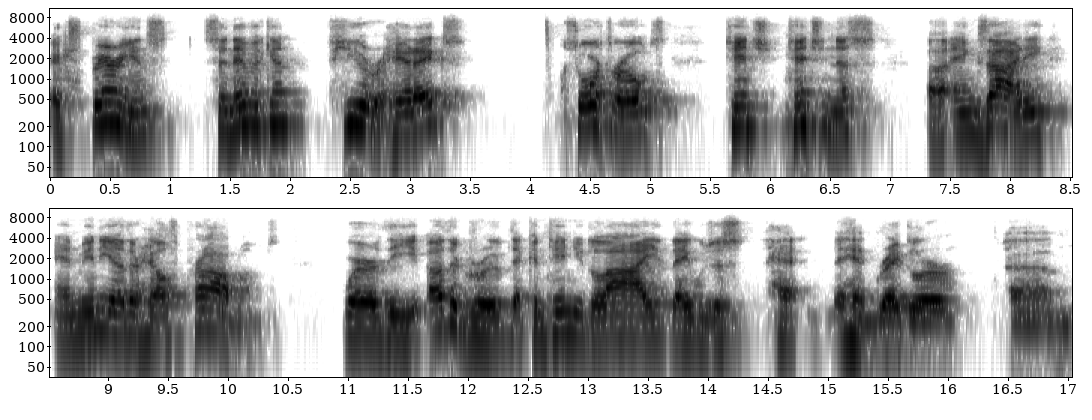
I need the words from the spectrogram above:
experience significant fewer headaches, sore throats, tens- tensionness, uh, anxiety, and many other health problems. Where the other group that continued to lie, they just had they had regular um,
